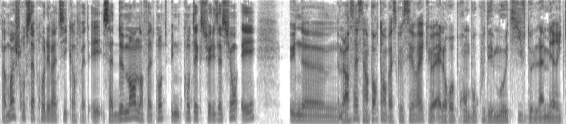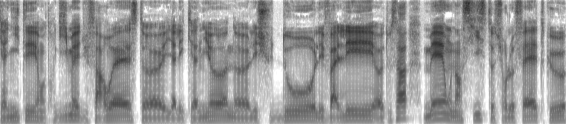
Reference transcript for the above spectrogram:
Bah, moi, je trouve ça problématique, en fait. Et ça demande, en fait, compte, une contextualisation et une... euh, Alors ça c'est important parce que c'est vrai qu'elle reprend beaucoup des motifs de l'américanité entre guillemets du Far West. euh, Il y a les canyons, euh, les chutes d'eau, les vallées, tout ça. Mais on insiste sur le fait que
